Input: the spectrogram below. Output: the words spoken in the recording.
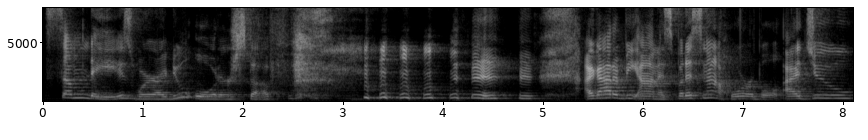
some days where I do order stuff. I gotta be honest, but it's not horrible. I do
